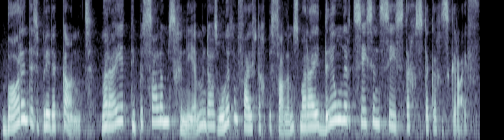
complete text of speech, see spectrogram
Barend is 'n predikant, maar hy het die psalms geneem en daar's 150 psalms, maar hy het 366 stukke geskryf.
